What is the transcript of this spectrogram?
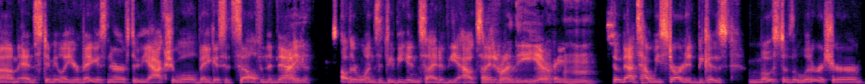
um, and stimulate your vagus nerve through the actual vagus itself and the neck. Right. Other ones that do the inside of the outside that's of right, the ear. Right? Mm-hmm. So that's how we started because most of the literature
